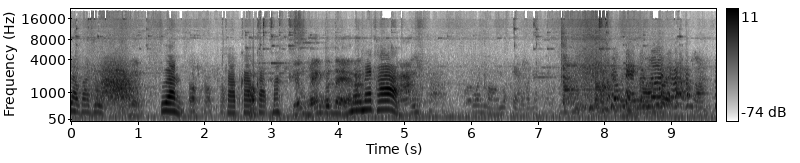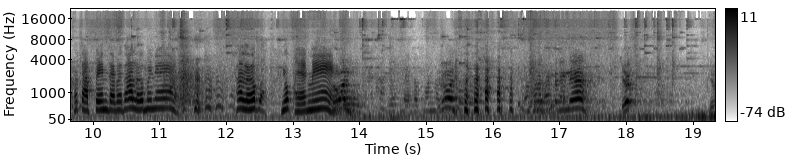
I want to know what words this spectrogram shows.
แล้วก็สิเพื่อนครับครับครับครับครับมาเสียงแพงเพิ่นแน่แม่แม่ค่ะหารเขาจับเป็นแต่ไปถ้าเลิฟไม่แน่ถ้าเลิฟยกแผงแน่นุ่นนุ่นกระดิ่งแน่เย็บเย็บ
